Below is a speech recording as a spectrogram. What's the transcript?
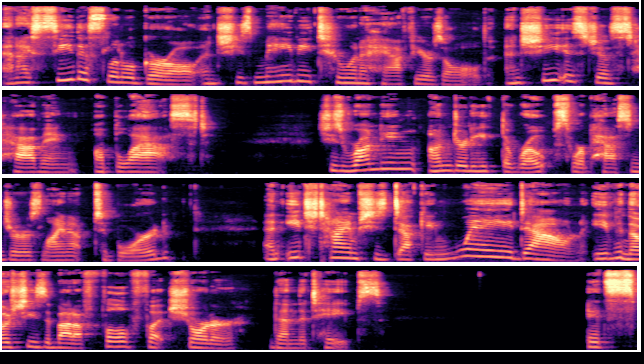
and I see this little girl, and she's maybe two and a half years old, and she is just having a blast. She's running underneath the ropes where passengers line up to board. And each time she's ducking way down, even though she's about a full foot shorter than the tapes. It's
